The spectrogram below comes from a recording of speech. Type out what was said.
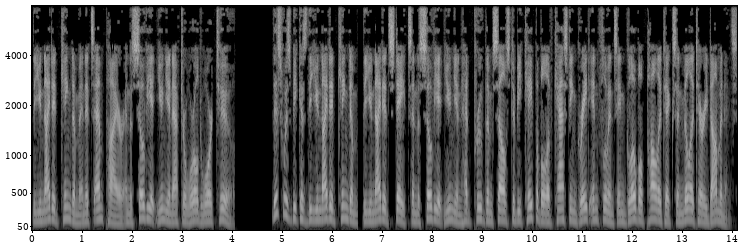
the United Kingdom and its empire and the Soviet Union after World War II. This was because the United Kingdom, the United States and the Soviet Union had proved themselves to be capable of casting great influence in global politics and military dominance.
